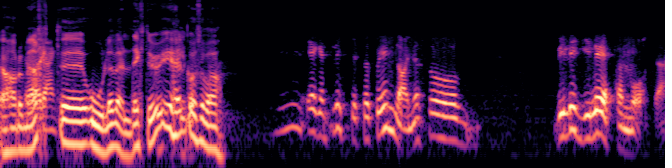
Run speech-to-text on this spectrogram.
Ja, har du merket Ole veldig du i helga som var? Mm, Egentlig ikke, for på Innlandet så Vi ligger i le på en måte.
